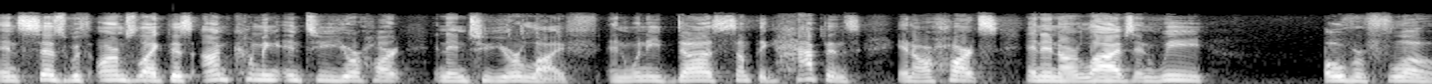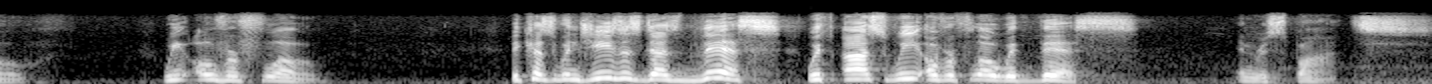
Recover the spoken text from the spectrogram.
and says with arms like this, I'm coming into your heart and into your life. And when he does, something happens in our hearts and in our lives, and we overflow. We overflow. Because when Jesus does this with us, we overflow with this in response.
